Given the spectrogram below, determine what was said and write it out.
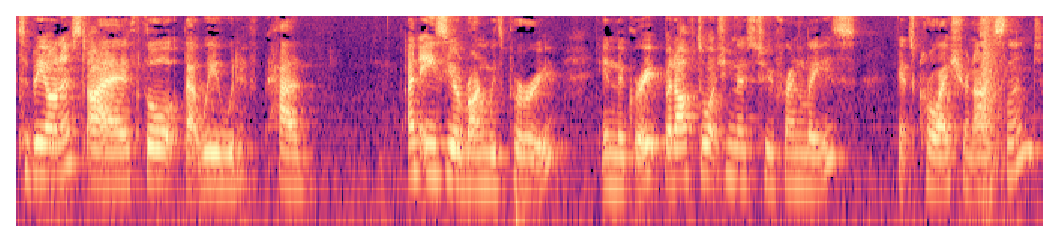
to be honest, I thought that we would have had an easier run with Peru in the group. But after watching those two friendlies against Croatia and Iceland,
